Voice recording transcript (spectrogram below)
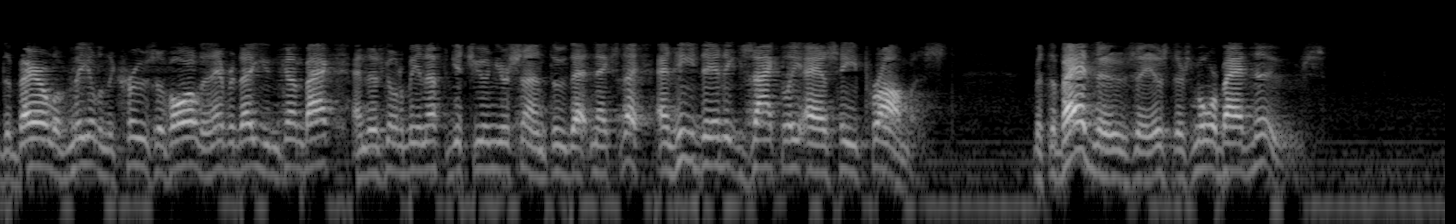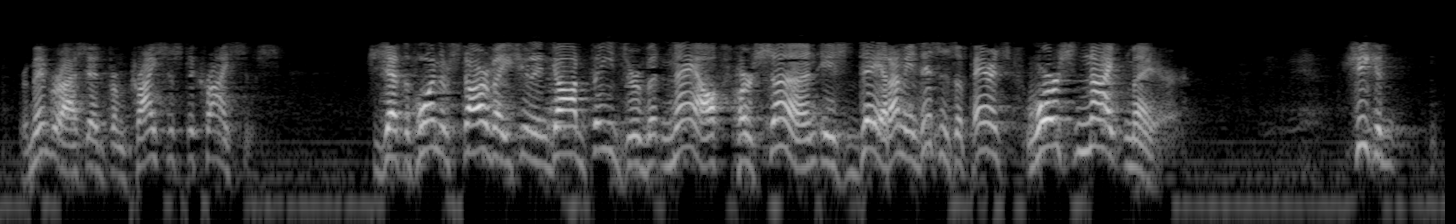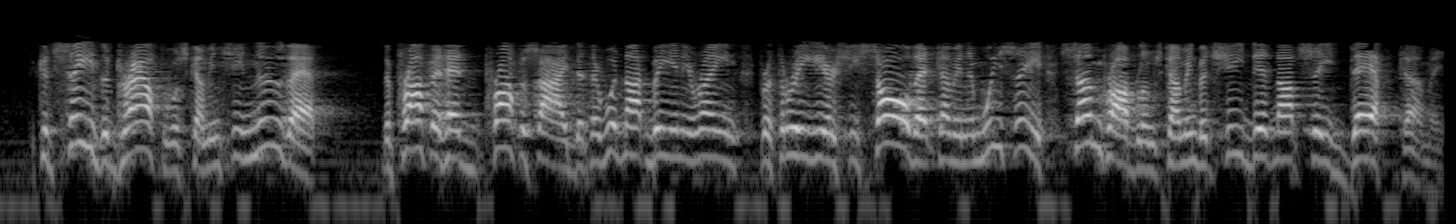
the barrel of meal and the cruse of oil, and every day you can come back, and there's going to be enough to get you and your son through that next day. And he did exactly as he promised. But the bad news is there's more bad news. Remember, I said from crisis to crisis. She's at the point of starvation and God feeds her, but now her son is dead. I mean, this is a parent's worst nightmare. She could, could see the drought was coming. She knew that. The prophet had prophesied that there would not be any rain for three years. She saw that coming, and we see some problems coming, but she did not see death coming.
